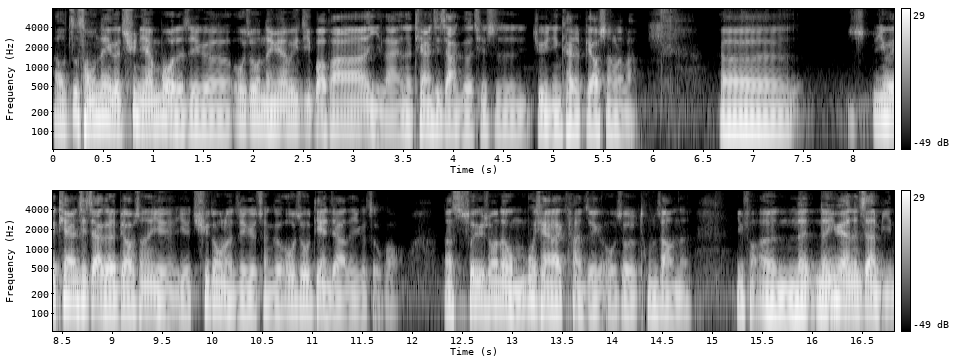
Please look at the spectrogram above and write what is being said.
然后自从那个去年末的这个欧洲能源危机爆发以来呢，天然气价格其实就已经开始飙升了嘛。呃，因为天然气价格的飙升，也也驱动了这个整个欧洲电价的一个走高。那所以说呢，我们目前来看，这个欧洲的通胀呢，一方呃能能源的占比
